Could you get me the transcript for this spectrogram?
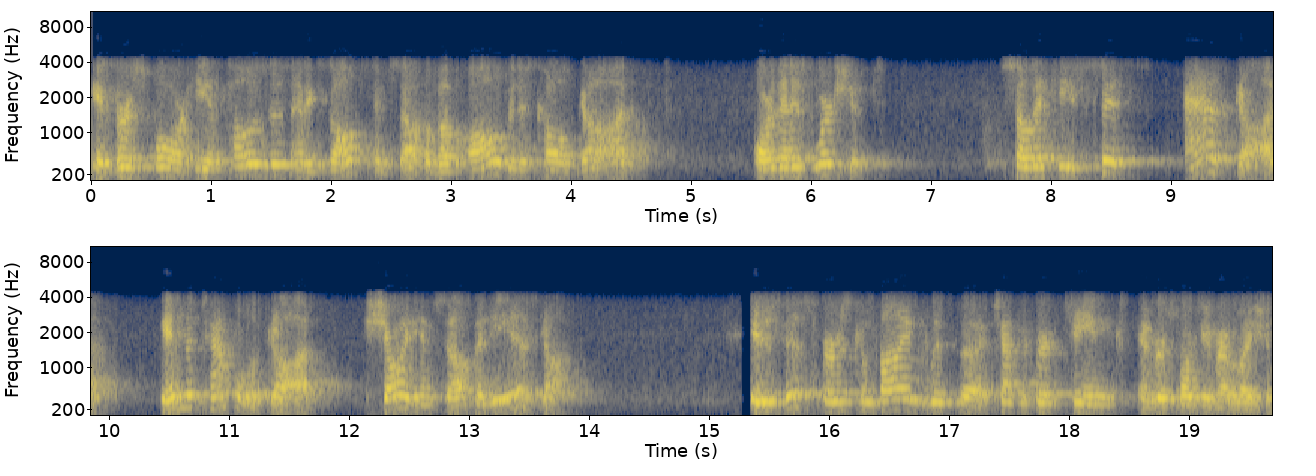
in verse 4 he opposes and exalts himself above all that is called God or that is worshipped, so that he sits as God in the temple of God, showing himself that he is God. It is this verse combined with uh, chapter 13 and verse 14 of Revelation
